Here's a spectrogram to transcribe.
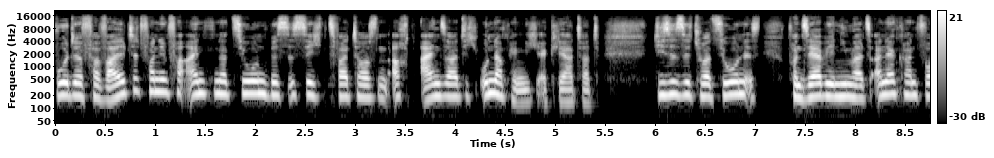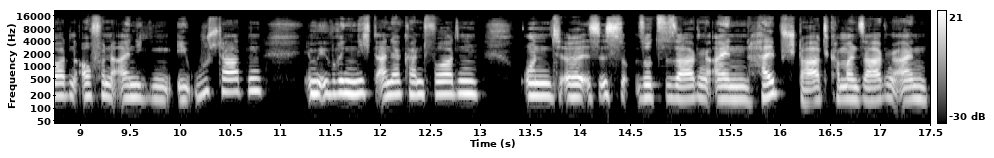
Wurde verwaltet von den Vereinten Nationen, bis es sich 2008 einseitig unabhängig erklärt hat. Diese Situation ist von Serbien niemals anerkannt worden, auch von einigen EU-Staaten im Übrigen nicht anerkannt worden. Und äh, es ist sozusagen ein Halbstaat, kann man sagen, ein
